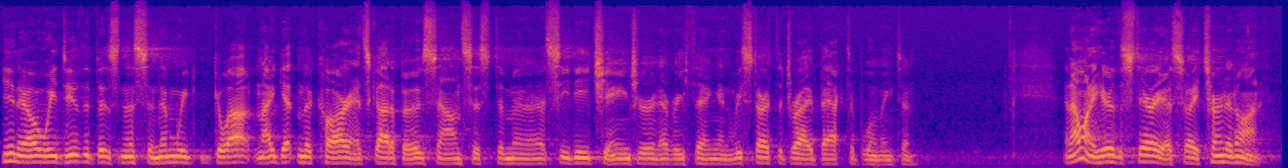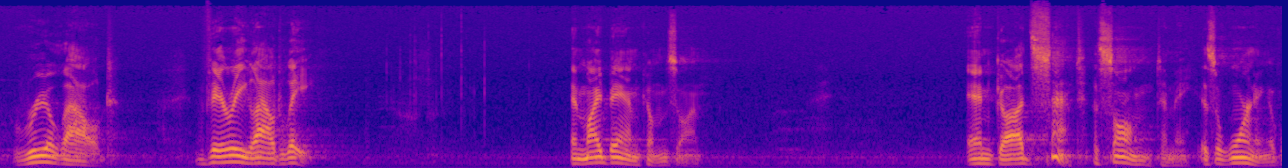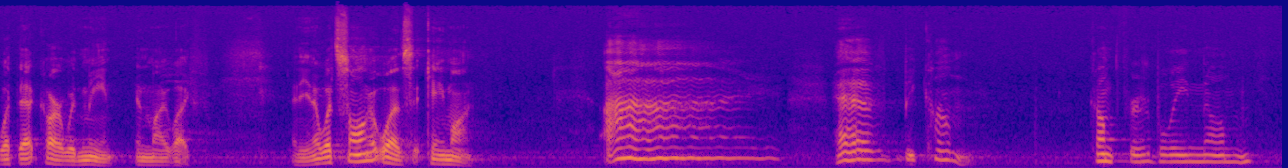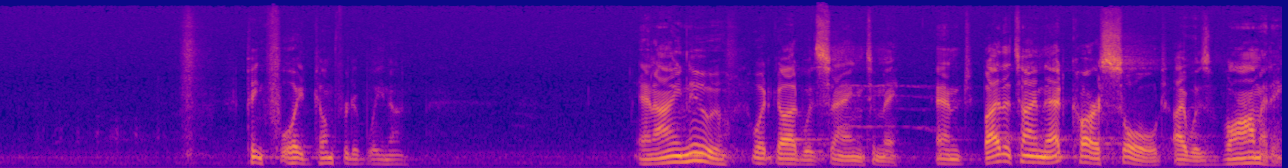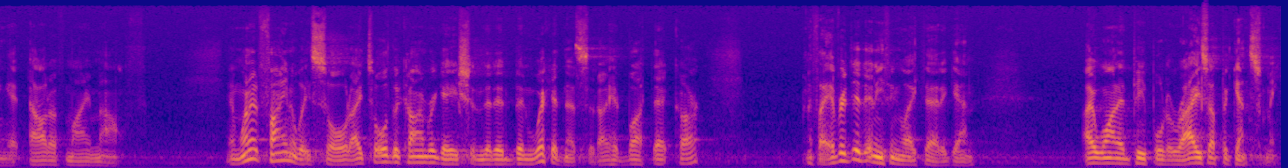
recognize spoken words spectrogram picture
you know, we do the business and then we go out and I get in the car and it's got a Bose sound system and a CD changer and everything. And we start the drive back to Bloomington. And I want to hear the stereo, so I turn it on real loud, very loudly. And my band comes on. And God sent a song to me as a warning of what that car would mean in my life. And you know what song it was that came on? I have become comfortably numb. Pink Floyd, comfortably numb. And I knew what God was saying to me. And by the time that car sold, I was vomiting it out of my mouth. And when it finally sold, I told the congregation that it had been wickedness that I had bought that car. If I ever did anything like that again, I wanted people to rise up against me.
